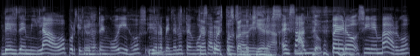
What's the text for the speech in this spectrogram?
desde mi lado, porque yo no tengo hijos y de repente no tengo Te esa acuestas cuando responsabilidad. quieras. Exacto. Pero, sin embargo,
